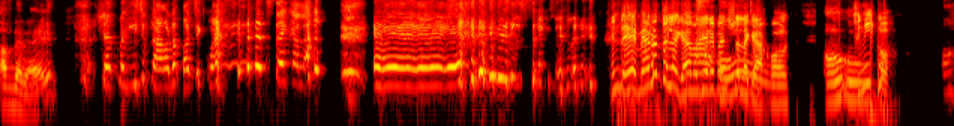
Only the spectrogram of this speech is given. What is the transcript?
of the night? Shit, mag-isip na ako ng consequence. Teka lang. Eh. Hindi, meron talaga. Mag-revenge Ah, oh. talaga ako. Oh. Si Nico. Oh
